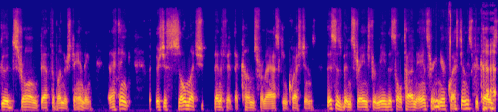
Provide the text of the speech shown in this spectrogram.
good, strong depth of understanding. And I think there's just so much benefit that comes from asking questions. This has been strange for me this whole time answering your questions because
